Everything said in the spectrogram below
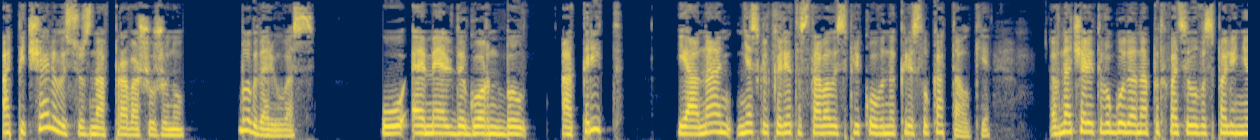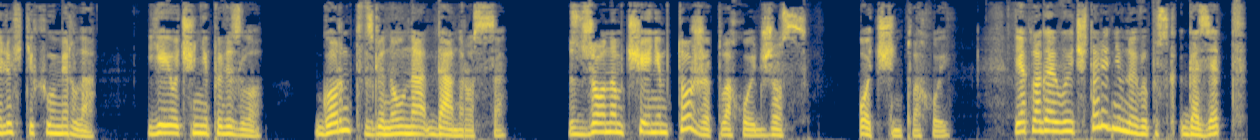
опечалилась, узнав про вашу жену. Благодарю вас». У Эмель де Горн был атрит, и она несколько лет оставалась прикована к креслу каталки. В начале этого года она подхватила воспаление легких и умерла. Ей очень не повезло. Горнт взглянул на Данросса. «С Джоном Ченем тоже плохой, Джосс. Очень плохой». Я полагаю, вы читали дневной выпуск газет?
